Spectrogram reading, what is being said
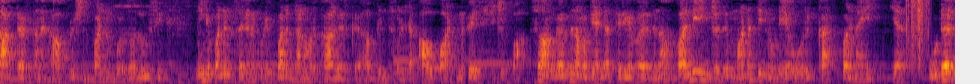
டாக்டர் தனக்கு ஆப்ரேஷன் பண்ணும்போதும் லூசி நீங்கள் பண்ணுங்கள் சார் எனக்கு ஒரு இம்பார்ட்டண்ட்டான ஒரு கால் இருக்குது அப்படின்னு சொல்லிட்டு அவ பாட்டுன்னு பேசிக்கிட்டு இருப்பா. ஸோ அங்கேருந்து நமக்கு என்ன தெரிய வருதுன்னா வலின்றது மனத்தினுடைய ஒரு கற்பனை. எஸ் உடல்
